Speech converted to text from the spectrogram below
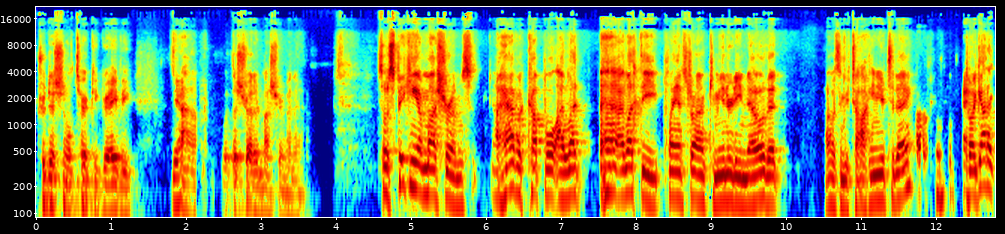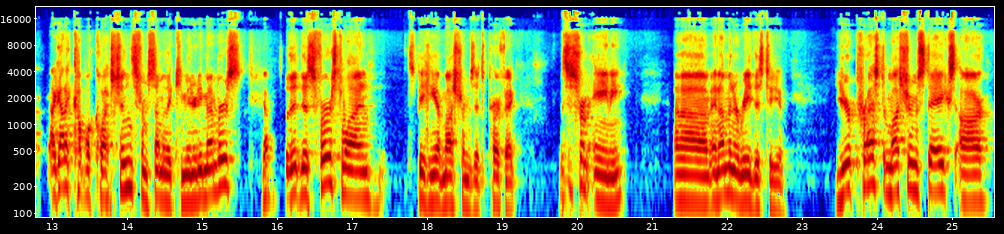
traditional turkey gravy Yeah. uh, with the shredded mushroom in it. So speaking of mushrooms, I have a couple. I let I let the Plant Strong community know that I was going to be talking to you today. So I got a I got a couple questions from some of the community members. Yep. So th- this first one, speaking of mushrooms, it's perfect. This is from Amy, um, and I'm going to read this to you. Your pressed mushroom steaks are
